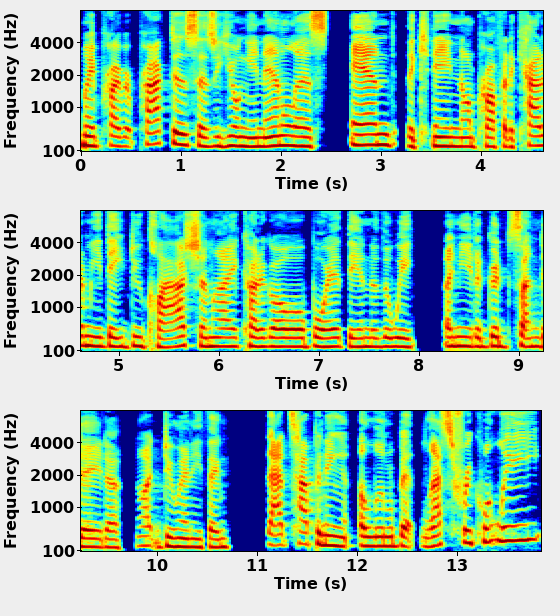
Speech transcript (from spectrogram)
my private practice as a Jungian analyst and the Canadian Nonprofit Academy, they do clash. And I kind of go, oh boy, at the end of the week, I need a good Sunday to not do anything That's happening a little bit less frequently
